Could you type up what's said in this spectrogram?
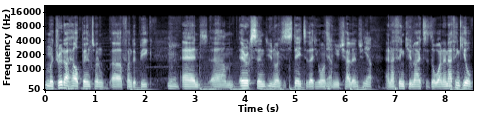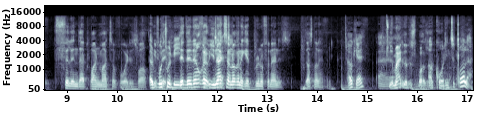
Madrid are hell bent on uh, Van der Beek. And um, Eriksen, you know, he stated that he wants Yeah. a new challenge. Yeah. And I think United's the one. And I think he'll fill in that one Mata void as well. Uh, If which they- would be They, they're not gonna, United are not going to get Bruno Fernandes. That's not happening. Okay. Uh, you might go to Spurs. according to Kola.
